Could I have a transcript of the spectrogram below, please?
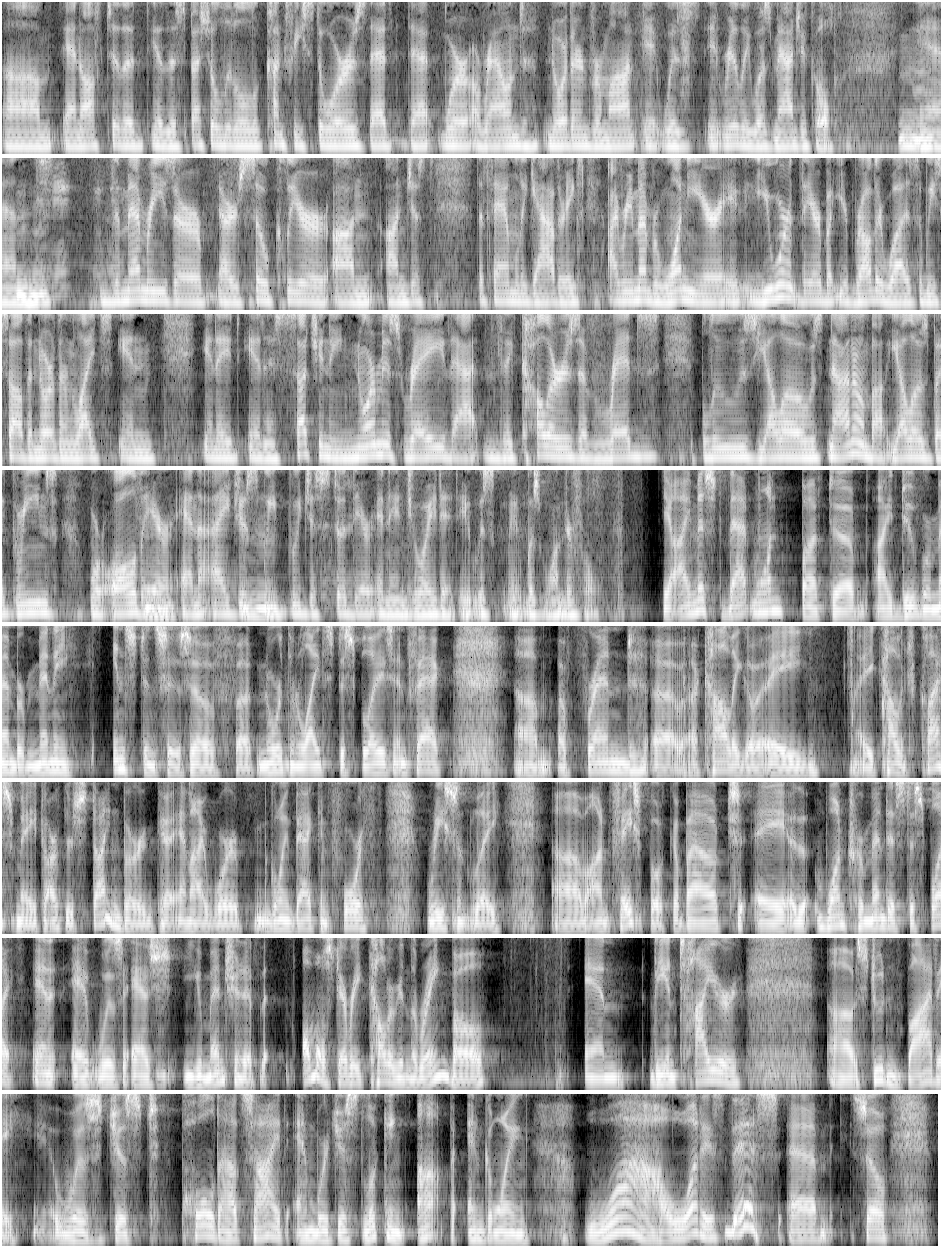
um, and off to the you know, the special little country stores that that were around northern Vermont. It was it really was magical, mm-hmm. and. Mm-hmm the memories are are so clear on on just the family gatherings. I remember one year you weren't there, but your brother was. We saw the Northern Lights in in a in a, such an enormous ray that the colors of reds, blues, yellows. Now I don't know about yellows, but greens were all there, mm. and I just mm-hmm. we we just stood there and enjoyed it. It was it was wonderful. Yeah, I missed that one, but uh, I do remember many instances of uh, Northern Lights displays. In fact, um, a friend, uh, a colleague, a a college classmate, Arthur Steinberg, uh, and I were going back and forth recently uh, on Facebook about a one tremendous display, and it was as you mentioned it, almost every color in the rainbow, and the entire uh, student body was just pulled outside and we're just looking up and going, wow, what is this? Um, so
